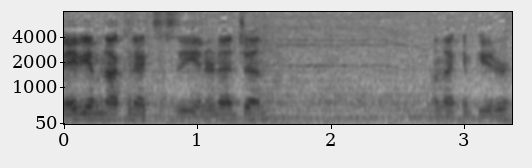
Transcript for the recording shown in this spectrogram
Maybe I'm not connected to the internet, Jen? On that computer?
